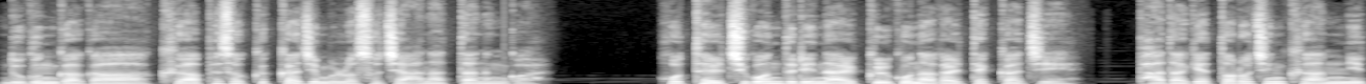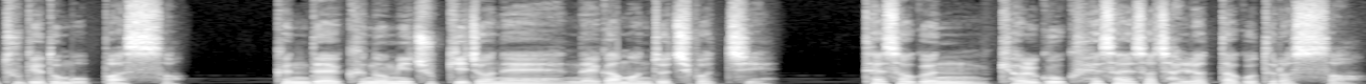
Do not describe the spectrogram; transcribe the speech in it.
누군가가 그 앞에서 끝까지 물러서지 않았다는 걸. 호텔 직원들이 날 끌고 나갈 때까지 바닥에 떨어진 그 앞니 두 개도 못 봤어. 근데 그놈이 죽기 전에 내가 먼저 집었지. 태석은 결국 회사에서 잘렸다고 들었어.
